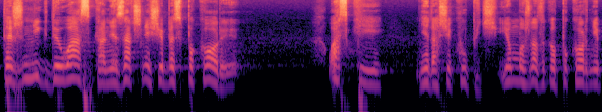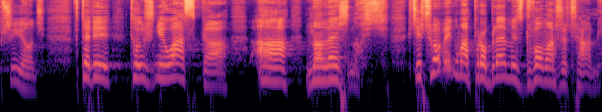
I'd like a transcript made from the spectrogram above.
też nigdy łaska nie zacznie się bez pokory. Łaski nie da się kupić, ją można tylko pokornie przyjąć. Wtedy to już nie łaska, a należność. Gdzie człowiek ma problemy z dwoma rzeczami.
